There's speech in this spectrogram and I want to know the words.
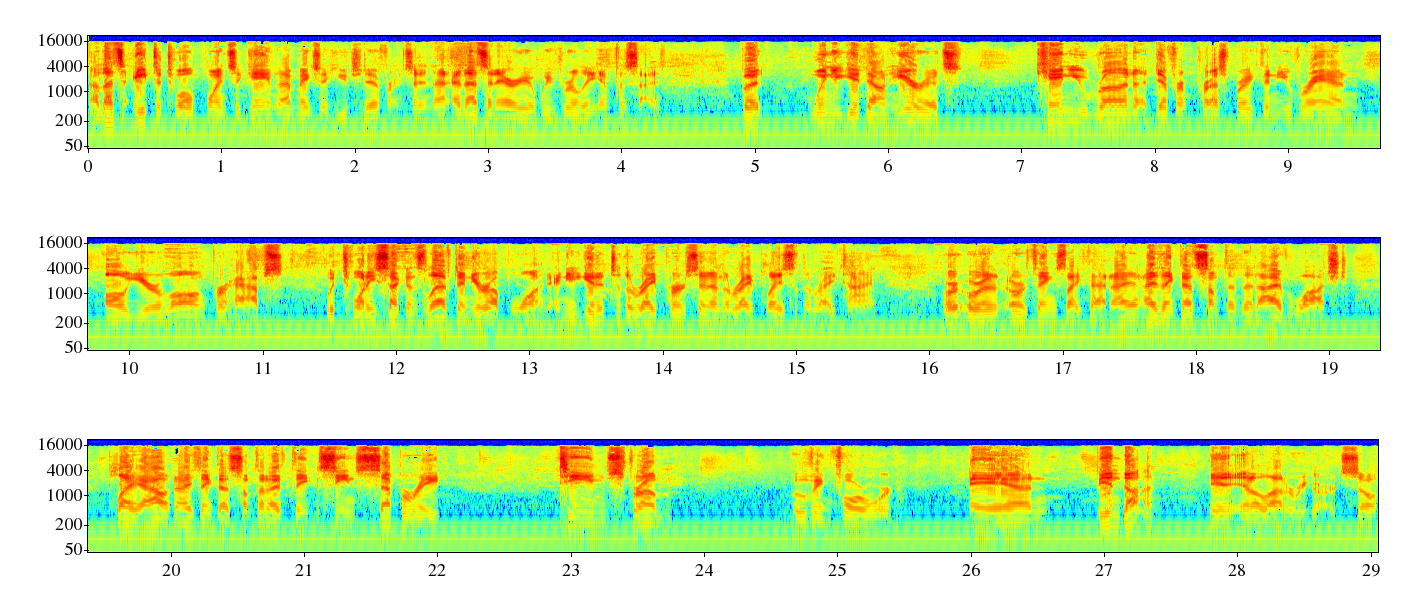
Now that's eight to twelve points a game. That makes a huge difference, and, that, and that's an area we've really emphasized. But when you get down here, it's can you run a different press break than you've ran all year long, perhaps with 20 seconds left and you're up one, and you get it to the right person in the right place at the right time, or or, or things like that. I, I think that's something that I've watched play out. And I think that's something I've think, seen separate teams from moving forward and being done in, in, a lot of regards. So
